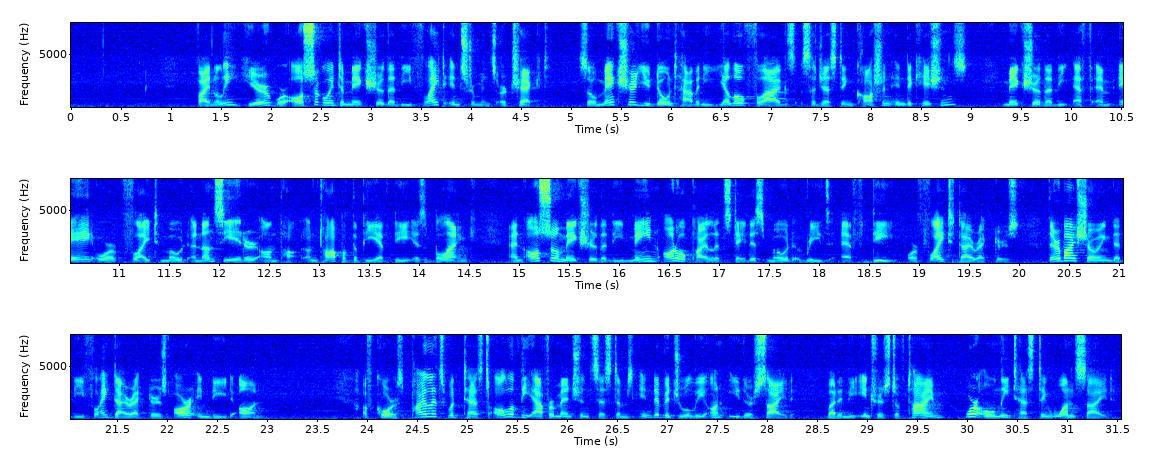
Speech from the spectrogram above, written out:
Finally, here we're also going to make sure that the flight instruments are checked. So make sure you don't have any yellow flags suggesting caution indications. Make sure that the FMA or flight mode annunciator on, to on top of the PFD is blank and also make sure that the main autopilot status mode reads FD or flight directors, thereby showing that the flight directors are indeed on. Of course, pilots would test all of the aforementioned systems individually on either side, but in the interest of time, we're only testing one side.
